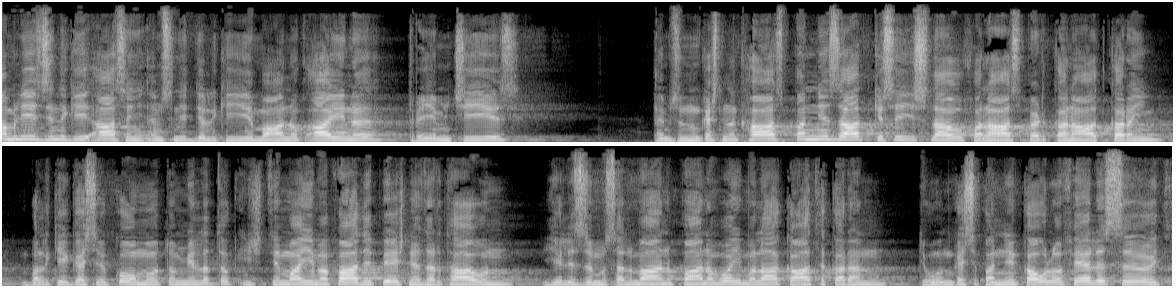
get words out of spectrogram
عملی زندگی آسٕنۍ أمۍ سٕنٛدِ دِلکی ایٖمانُک آینہٕ ترٛیٚیِم چیٖز أمۍ سُنٛد گژھِ نہٕ خاص پننہِ ذات کِسٕے اصلاح فلاحس پٮ۪ٹھ قنات کرٕنۍ بلکہِ گژھِ قومو تہٕ مِلتُک اجتمٲعی مفادٕ پیش نظر تھاوُن ییٚلہِ زٕ مُسلمان پانہٕ ؤنۍ مُلاقات کرن تِہُنٛد گژھِ پننہِ قولو پھیلہٕ سۭتۍ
